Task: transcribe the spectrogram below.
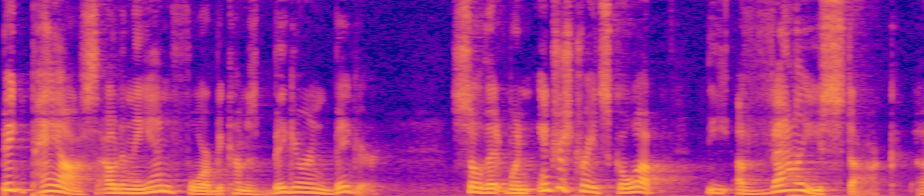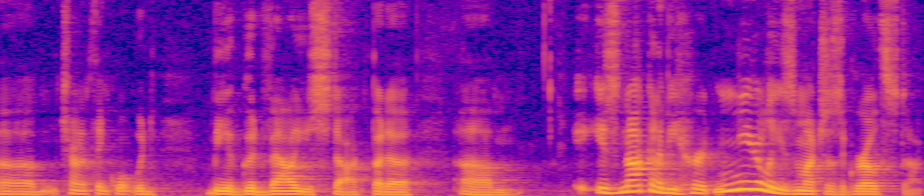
big payoffs out in the end for becomes bigger and bigger. So that when interest rates go up, the a value stock, um, I'm trying to think what would be a good value stock, but a um, is not going to be hurt nearly as much as a growth stock.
